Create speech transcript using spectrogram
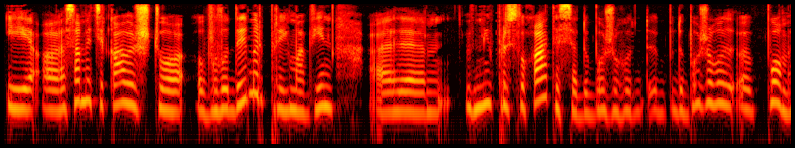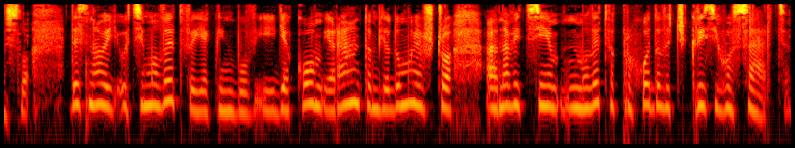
І е, саме цікаве, що Володимир Прийма він е, вмів прислухатися до Божого до Божого е, помислу. Десь навіть оці молитви, як він був і дяком, і рентом, я думаю, що е, навіть ці молитви проходили крізь його серце,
